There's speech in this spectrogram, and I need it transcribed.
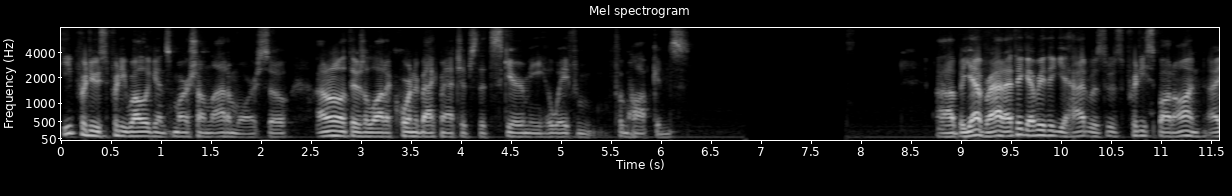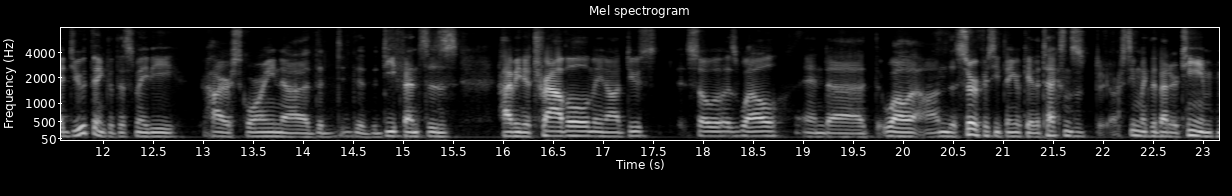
he produced pretty well against Marshon Lattimore, so I don't know if there's a lot of cornerback matchups that scare me away from from Hopkins. Uh, but yeah, Brad, I think everything you had was was pretty spot on. I do think that this may be higher scoring. Uh, the, the, the defenses having to travel may not do so as well. And uh, well, on the surface, you think, okay, the Texans seem like the better team.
